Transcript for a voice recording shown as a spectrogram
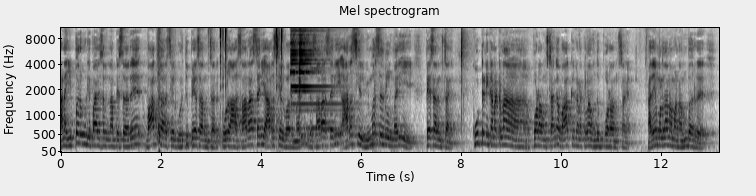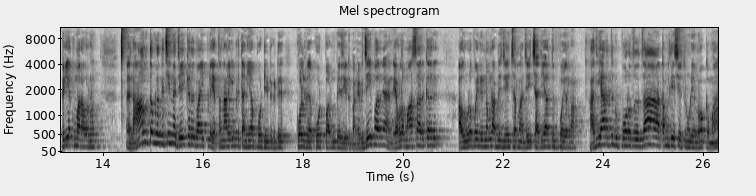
ஆனால் இப்போ இருக்கக்கூடிய பாரிசாலன் என்ன பேசுகிறாரு வாக்கு அரசியல் குறித்து பேச ஆரம்பித்தார் ஒரு சராசரி அரசியல் வர மாதிரி இந்த சராசரி அரசியல் விமர்சகர்கள் மாதிரி பேச ஆரம்பிச்சிட்டாங்க. கூட்டணி கணக்கெல்லாம் போட ஆரம்பிச்சிட்டாங்க. வாக்கு கணக்கெல்லாம் வந்து போட ஆரம்பிச்சிட்டாங்க. அதே போல் தான் நம்ம நண்பர் பிரியகுமார் அவர்களும். நாம் தமிழர் கட்சி இன்னும் ஜெயிக்கிறதுக்கு வாய்ப்பு இல்லை. எத்தனை நாளைக்கு இப்படி தனியாக போட்டிட்டுக்கிட்டு கொள்கை கோட்பாடுன்னு பேசிக்கிட்டு இருப்பாங்க. விஜய் பாருங்க எவ்வளோ மாசாக இருக்காரு? அவர் கூட போய் நின்னோம்னா அப்படியே ஜெயிச்சிடலாம். ஜெயிச்சு அதிகாரத்துக்கு போயிடலாம். அதிகாரத்துக்கு போகிறது தான் தமிழ் தேசியத்தினுடைய நோக்கமா?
